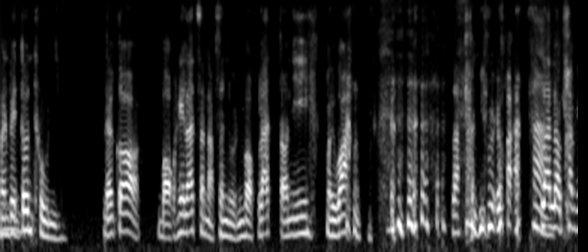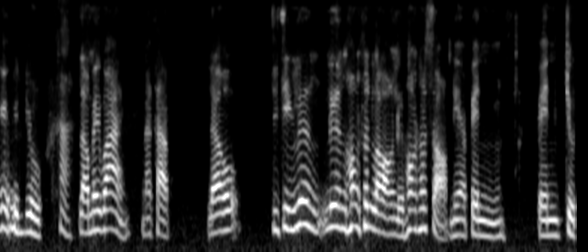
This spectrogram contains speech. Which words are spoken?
มันเป็นต้นทุน แล้วก็บอกให้รัฐสนับสนุนบอกรัฐตอนนี้ไม่ว่างรัฐตอนนี้ไม่ว่างรัฐเราทำอย่างอื่นอยู่เราไม่ว่างนะครับ แล้วจริง ๆ เรื่องเรื่องห้องทดลองหรือห้องทดสอบเนี่ยเป็น เป็นจุด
